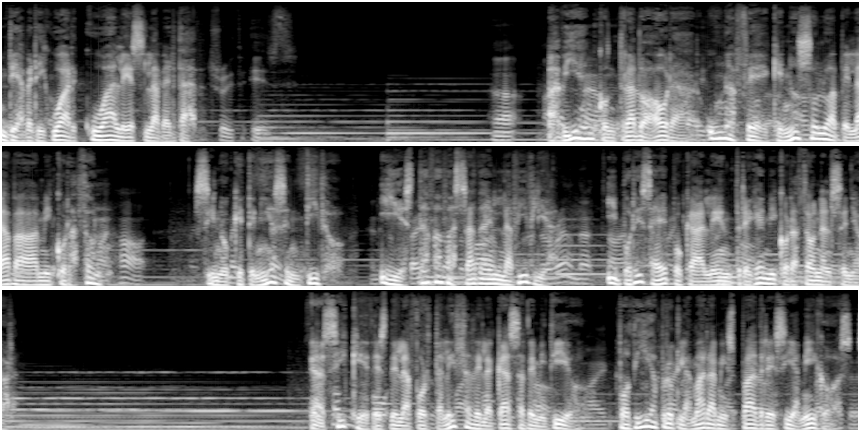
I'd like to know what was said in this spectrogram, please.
de averiguar cuál es la verdad. Había encontrado ahora una fe que no solo apelaba a mi corazón, sino que tenía sentido y estaba basada en la Biblia, y por esa época le entregué mi corazón al Señor. Así que desde la fortaleza de la casa de mi tío, podía proclamar a mis padres y amigos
